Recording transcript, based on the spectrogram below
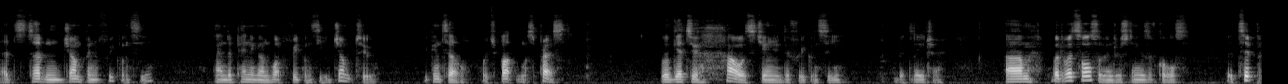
that sudden jump in frequency, and depending on what frequency it jumped to, you can tell which button was pressed. We'll get to how it's changing the frequency a bit later. Um, but what's also interesting is, of course, the tip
